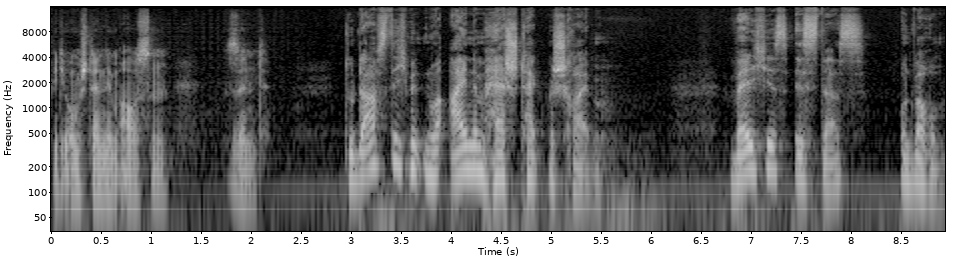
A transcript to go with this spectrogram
wie die Umstände im Außen sind. Du darfst dich mit nur einem Hashtag beschreiben. Welches ist das und warum?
